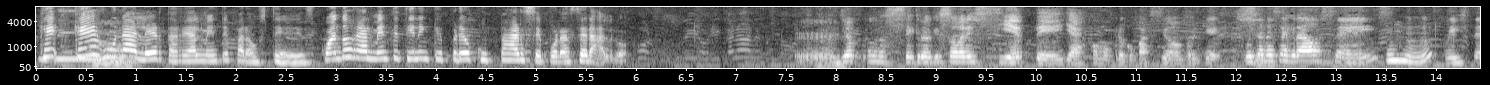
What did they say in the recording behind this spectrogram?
¿Qué, ¿Qué, es una alerta realmente para ustedes? ¿Cuándo realmente tienen que preocuparse por hacer algo? Eh, yo no sé, creo que sobre 7 ya es como preocupación, porque muchas veces grado 6, ¿viste?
